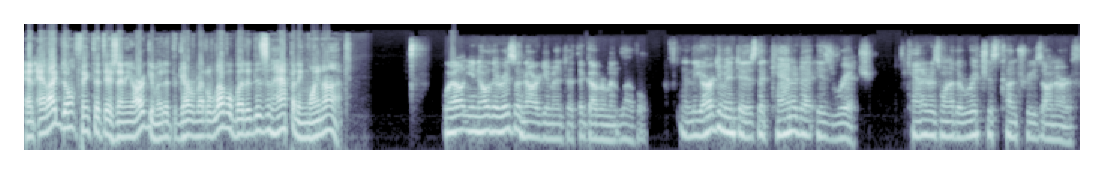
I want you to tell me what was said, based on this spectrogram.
And, and I don't think that there's any argument at the governmental level, but it isn't happening. Why not? Well, you know, there is an argument at the government level. And the argument is that Canada is rich. Canada is one of the richest countries on earth.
